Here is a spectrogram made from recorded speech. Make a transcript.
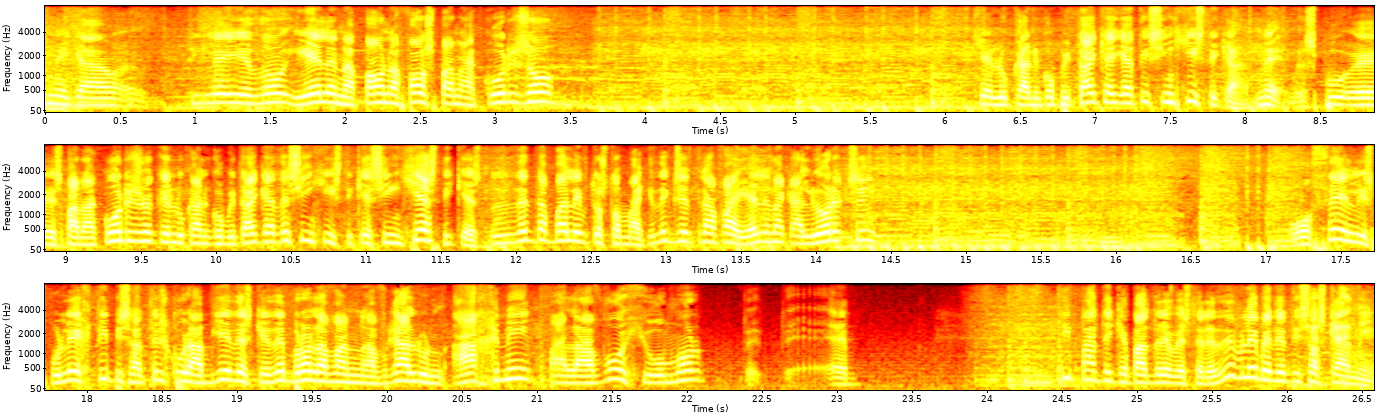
είναι για... Τι λέει εδώ η Έλενα, πάω να φάω σπανακόριζο και λουκανικοπιτάκια γιατί συγχύστηκα. Ναι, σπου, ε, σπανακόριζο και λουκανικοπιτάκια δεν συγχύστηκε, συγχέστηκε. Δεν τα παλεύει το στομάχι, δεν ξέρει τι να φάει. Έλενα, καλή όρεξη. Ο Θέλει που λέει: Χτύπησα τρεις κουραμπιέδες και δεν πρόλαβαν να βγάλουν άχνη. Παλαβό χιούμορ. Ε, ε, τι πάτε και παντρεύεστε, ρε. Δεν βλέπετε τι σας κάνει.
